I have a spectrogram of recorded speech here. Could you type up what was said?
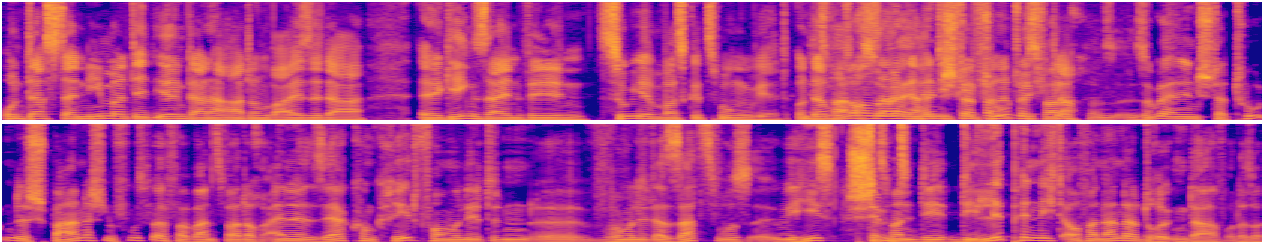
und dass da niemand in irgendeiner Art und Weise da äh, gegen seinen Willen zu irgendwas gezwungen wird. Und da muss man sagen, da hat die FIFA natürlich klar. doch, sogar in den Statuten des spanischen Fußballverbands war doch eine sehr konkret formulierten, äh, formulierter Satz, wo es irgendwie hieß, Stimmt. dass man die, die Lippen nicht aufeinander drücken darf oder so.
